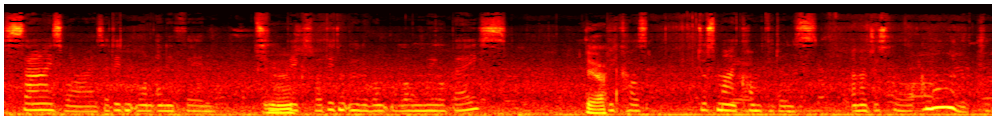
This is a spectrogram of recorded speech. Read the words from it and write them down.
size wise, I didn't want anything too Mm. big, so I didn't really want a long wheelbase Yeah. because just my confidence. And I just thought, I'm only little.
